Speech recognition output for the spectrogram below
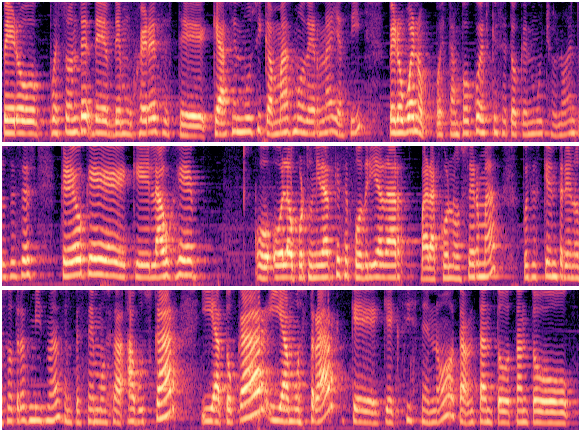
pero pues son de, mujeres este, que hacen música más moderna y así, pero bueno, pues tampoco es que se toquen mucho, ¿no? Entonces es, creo que, que el auge o, la oportunidad que se podría dar para conocer más, pues es que entre nosotras mismas empecemos a, buscar y a tocar y a mostrar que, existen, ¿no? tanto, tanto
